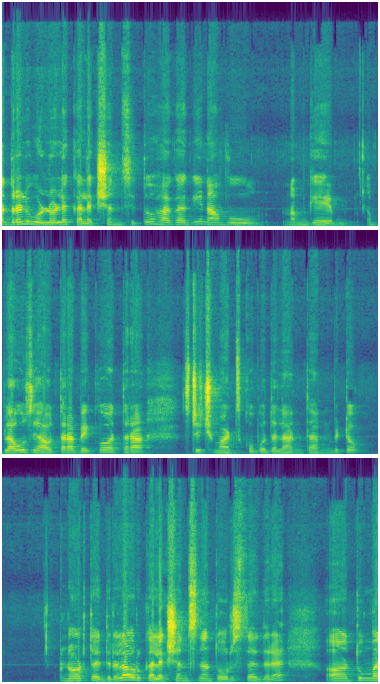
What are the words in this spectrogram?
ಅದರಲ್ಲಿ ಒಳ್ಳೊಳ್ಳೆ ಕಲೆಕ್ಷನ್ಸ್ ಇತ್ತು. ಹಾಗಾಗಿ ನಾವು ನಮಗೆ ಬ್ಲೌಸ್ ಯಾವ ಥರ ಬೇಕೋ ಆ ಥರ ಸ್ಟಿಚ್ ಮಾಡಿಸ್ಕೋಬೋದಲ್ಲ ಅಂತ ಅಂದ್ಬಿಟ್ಟು. ನೋಡ್ತಾ ಇದ್ರಲ್ಲ, ಅವರು ಕಲೆಕ್ಷನ್ಸ್ನ ತೋರಿಸ್ತಾ ಇದ್ದಾರೆ ತುಂಬಾ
